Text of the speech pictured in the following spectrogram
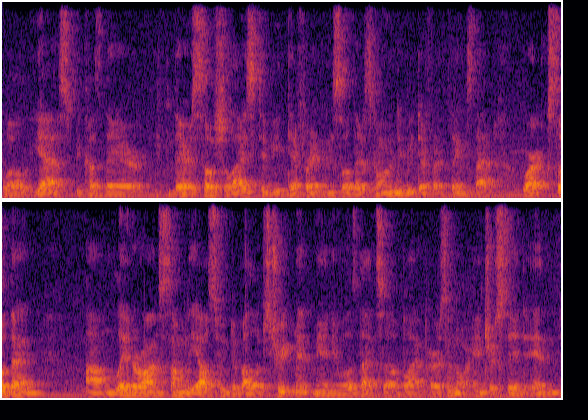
well yes because they're they're socialized to be different and so there's going to be different things that work. So then um, later on somebody else who develops treatment manuals that's a black person or interested in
